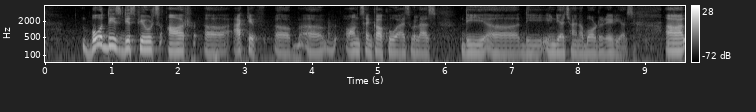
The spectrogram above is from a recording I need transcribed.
both these disputes are uh, active uh, uh, on Senkaku as well as the, the India-China border areas.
